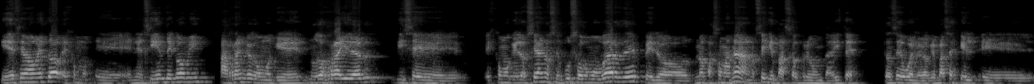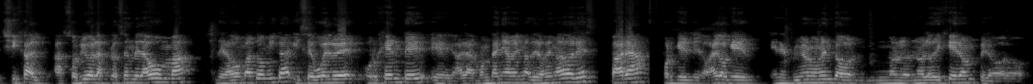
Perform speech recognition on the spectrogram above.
Y en ese momento es como, eh, en el siguiente cómic, arranca como que Ghost Rider dice, es como que el océano se puso como verde, pero no pasó más nada, no sé qué pasó, pregunta, ¿viste? Entonces, bueno, lo que pasa es que eh, She-Hulk absorbió la explosión de la bomba, de la bomba atómica, y se vuelve urgente eh, a la montaña de los Vengadores para, porque algo que en el primer momento no, no lo dijeron, pero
